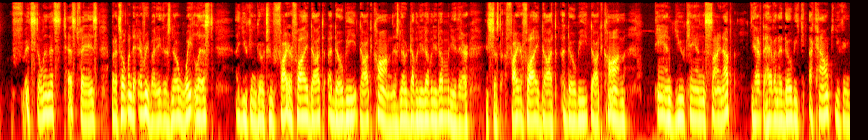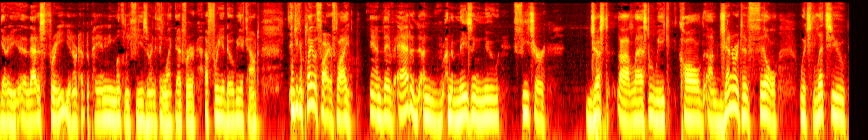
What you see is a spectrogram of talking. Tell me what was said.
It's still in its test phase, but it's open to everybody. There's no wait list. Uh, you can go to firefly.adobe.com. There's no www there. It's just firefly.adobe.com and you can sign up. You have to have an Adobe account. You can get a, that is free. You don't have to pay any monthly fees or anything like that for a free Adobe account. And you can play with Firefly and they've added an, an amazing new feature just uh, last week called um, generative fill, which lets you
